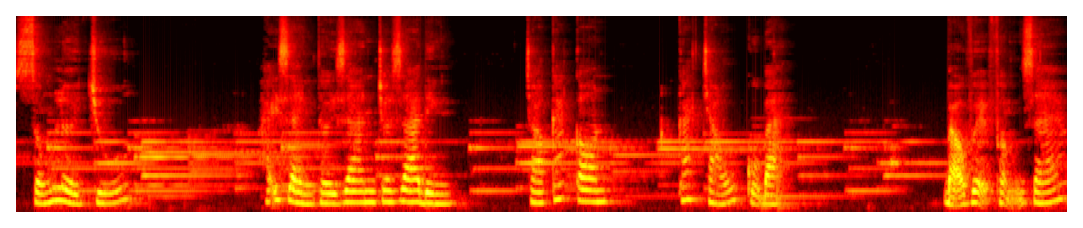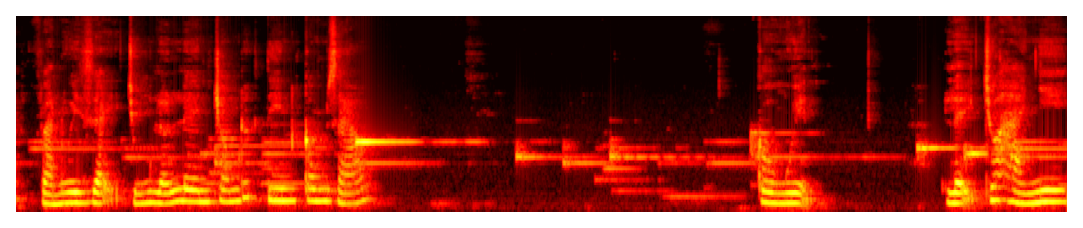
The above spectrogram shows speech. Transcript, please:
sống lời chúa. Hãy dành thời gian cho gia đình, cho các con, các cháu của bạn. Bảo vệ phẩm giá và nuôi dạy chúng lớn lên trong đức tin công giáo. Cầu nguyện. Lạy chúa hài nhi.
